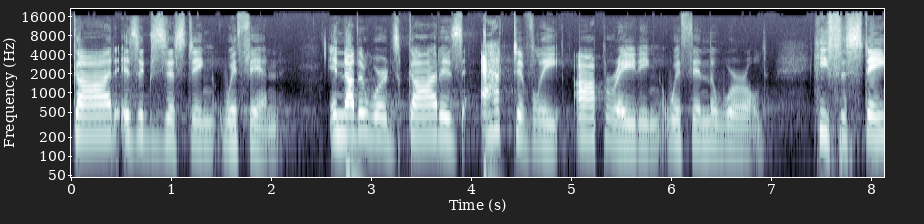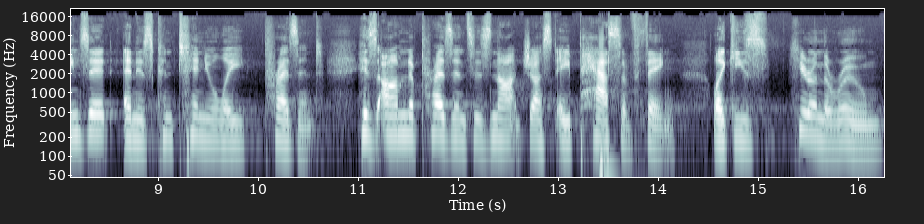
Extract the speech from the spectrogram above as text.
God is existing within. In other words, God is actively operating within the world. He sustains it and is continually present. His omnipresence is not just a passive thing, like he's here in the room,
